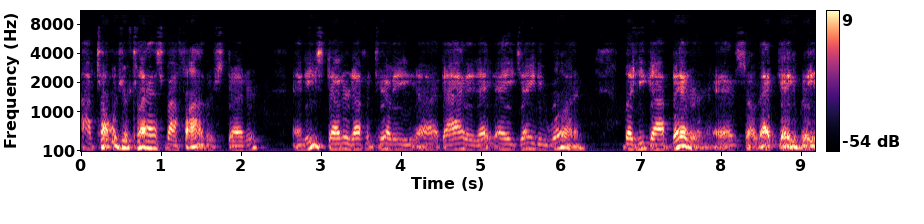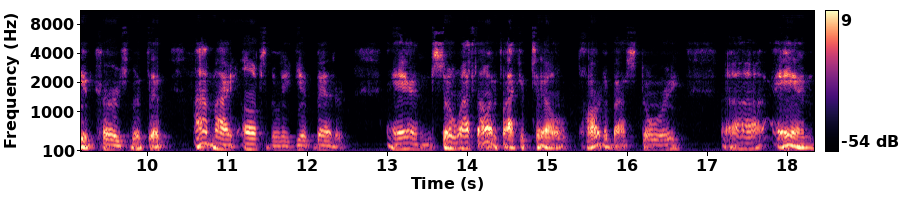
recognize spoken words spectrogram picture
I told your class my father stuttered and he stuttered up until he uh, died at age 81, but he got better. And so that gave me encouragement that I might ultimately get better. And so I thought if I could tell part of my story uh, and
